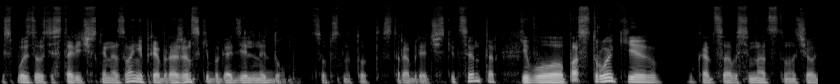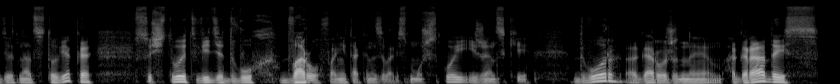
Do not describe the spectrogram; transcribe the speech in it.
использовать историческое название Преображенский богадельный дом. Собственно, тот старообрядческий центр. Его постройки конца 18-го, начала 19 века существуют в виде двух дворов. Они так и назывались. Мужской и женский двор, огороженные оградой с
